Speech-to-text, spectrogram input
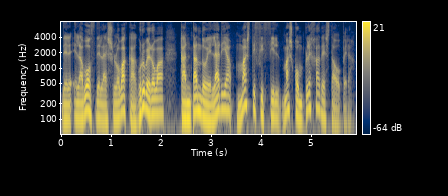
de la voz de la eslovaca Gruberova cantando el aria más difícil, más compleja de esta ópera.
